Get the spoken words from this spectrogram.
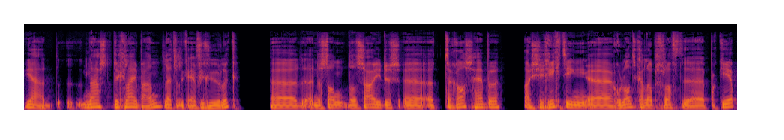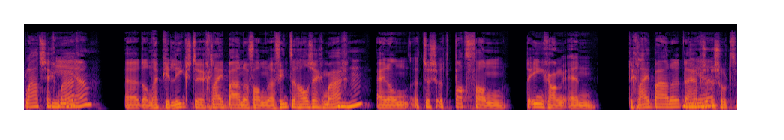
ja, naast de glijbaan, letterlijk en figuurlijk. Eh, en dus dan, dan zou je dus eh, het terras hebben als je richting eh Rolantica loopt vanaf de parkeerplaats, zeg maar. Ja. Eh, dan heb je links de glijbanen van eh, Vinterhal, zeg maar. Mhm. En dan tussen het pad van de ingang en de glijbanen, daar Ja. hebben ze een soort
